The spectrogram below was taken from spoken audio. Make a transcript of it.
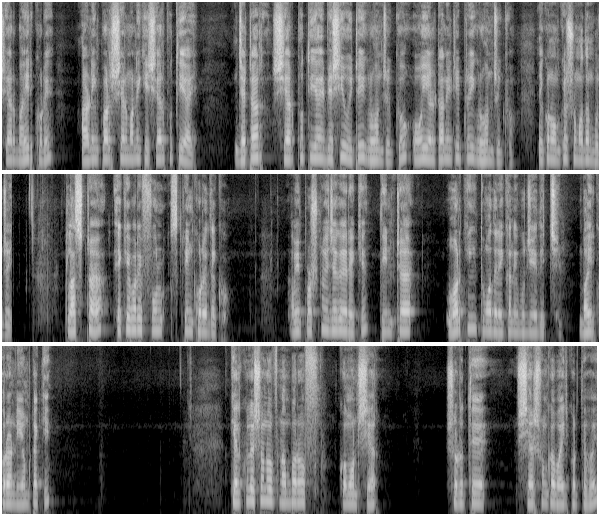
শেয়ার বাহির করে আর্নিং পার শেয়ার মানে কি? শেয়ার প্রতি আয়। যেটার শেয়ার প্রতি আয় বেশি, ওইটাই গ্রহণযোগ্য, ওই অল্টারনেটিভটাই গ্রহণযোগ্য। এখন অঙ্কের সমাধান বোঝাই। ক্লাসটা একেবারে ফুল স্ক্রিন করে দেখো। আমি প্রশ্ন এই জায়গায় রেখে তিনটা ওয়ার্কিং তোমাদের এখানে বুঝিয়ে দিচ্ছি। বাহির করার নিয়মটা কি? Calculation of number of common share শুরুতে শেয়ার সংখ্যা বাইর করতে হয়।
